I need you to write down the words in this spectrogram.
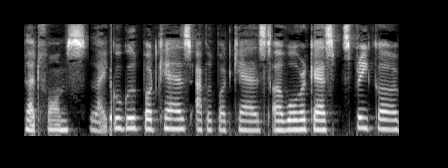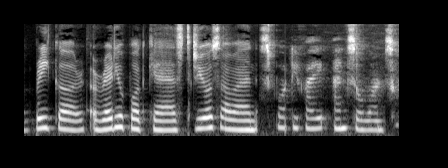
platforms like Google Podcast, Apple Podcast, uh, Overcast, Spreaker, Breaker, Radio Podcast, Geo7, Spotify, and so on. So,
